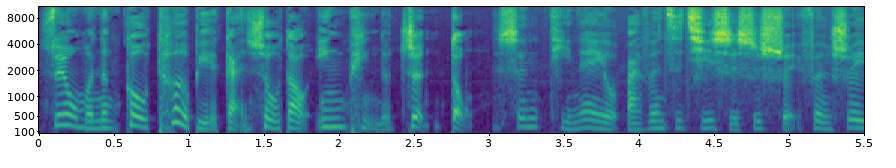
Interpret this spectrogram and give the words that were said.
所以我们能够特别感受到音频的震动。身体内有百分之七十是水分，所以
